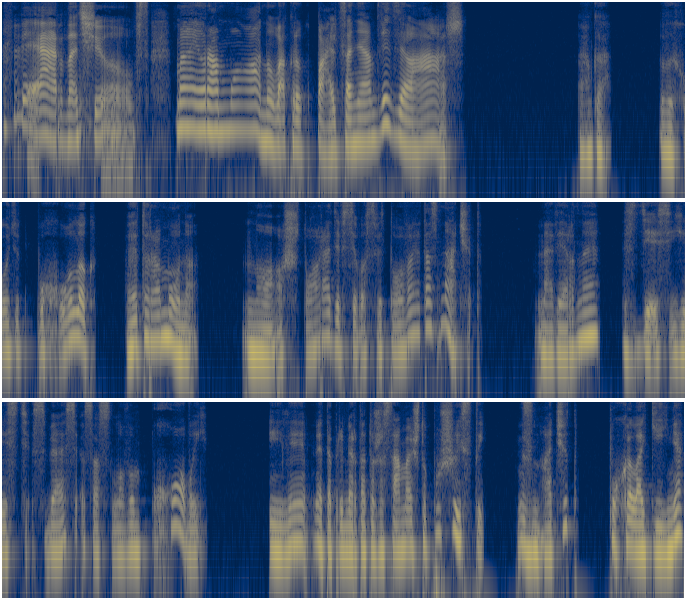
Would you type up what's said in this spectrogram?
«Верно, Чупс, мою Рамону вокруг пальца не обведешь». «Ага, выходит, пухолог — это Рамона. Но что ради всего святого это значит? Наверное, здесь есть связь со словом «пуховый». Или это примерно то же самое, что «пушистый». Значит, пухологиня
